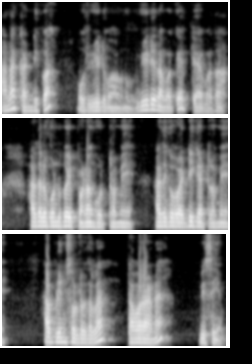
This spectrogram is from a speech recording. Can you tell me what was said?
ஆனால் கண்டிப்பாக ஒரு வீடு வாங்கணும். வீடு நமக்கு தேவை தான் அதில் கொண்டு போய் பணம் கொட்டுறோமே அதுக்கு வட்டி கட்டுறோமே அப்படின்னு சொல்கிறதெல்லாம் தவறான விஷயம்.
